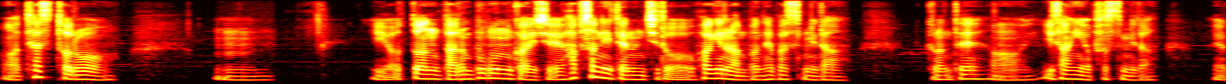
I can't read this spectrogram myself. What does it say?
어, 테스터로 음, 이 어떤 다른 부분과 이제 합선이 되는지도 확인을 한번 해봤습니다. 그런데 어, 이상이 없었습니다. 예,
